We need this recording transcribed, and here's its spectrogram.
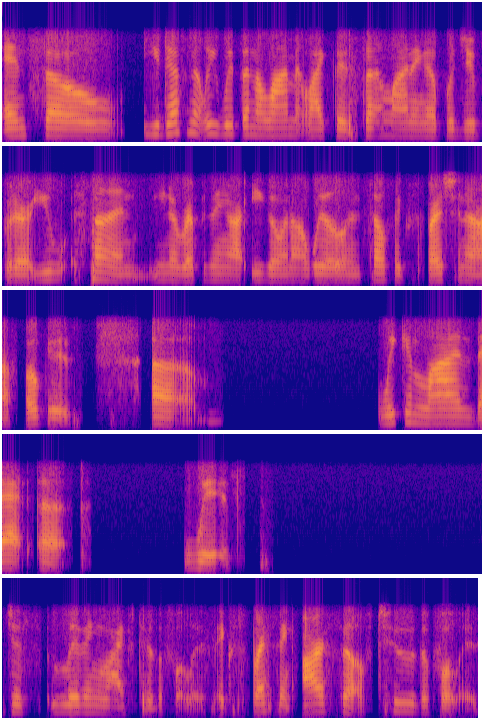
And so you definitely with an alignment like this, Sun lining up with Jupiter, you Sun, you know, representing our ego and our will and self expression and our focus, um, we can line that up with just living life to the fullest, expressing ourselves to the fullest,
